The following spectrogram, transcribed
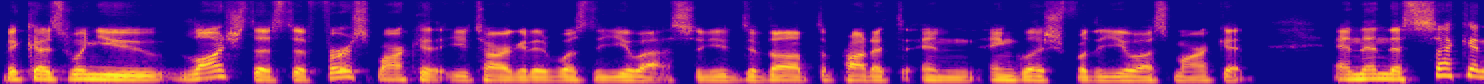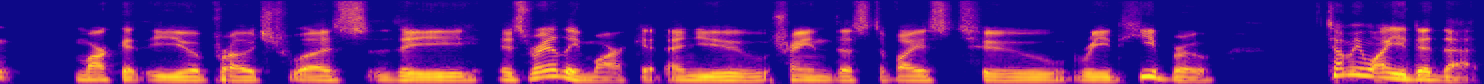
Because when you launched this, the first market that you targeted was the US. So, you developed the product in English for the US market. And then the second market that you approached was the Israeli market, and you trained this device to read Hebrew. Tell me why you did that.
